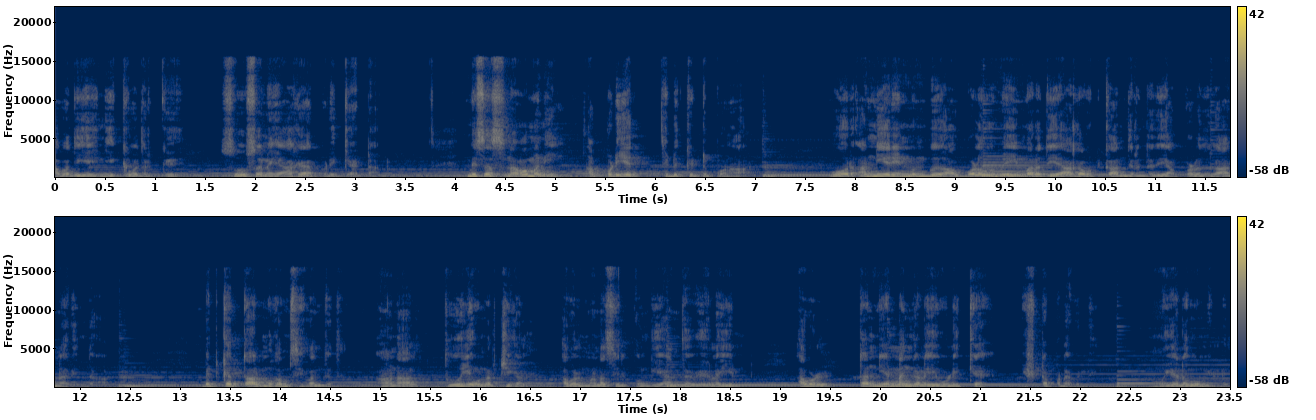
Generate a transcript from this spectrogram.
அவதியை நீக்குவதற்கு சூசனையாக அப்படி கேட்டார். மிஸ்ஸஸ் நவமணி அப்படியே திடுக்கிட்டு போனார் ஓர் அந்நியரின் முன்பு அவ்வளவு மெய்மறதியாக உட்கார்ந்திருந்ததை அப்பொழுதுதான் அறிந்தார் வெட்கத்தால் முகம் சிவந்தது. ஆனால் தூய உணர்ச்சிகள் அவள் மனசில் பொங்கிய அந்த வேளையில் அவள் தன் எண்ணங்களை ஒழிக்க இஷ்டப்படவில்லை. முயலவும் இல்லை.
